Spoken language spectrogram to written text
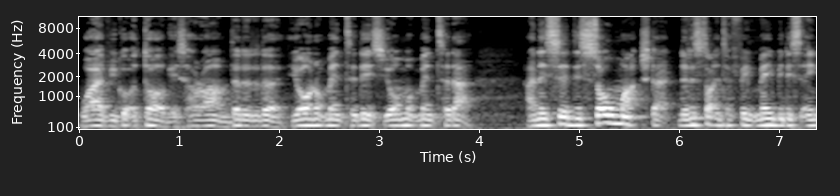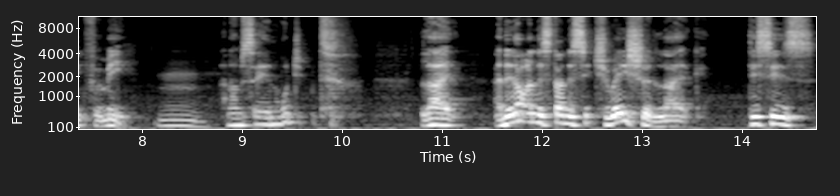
Why have you got a dog? It's haram. Da da da da. You're not meant to this. You're not meant to that. And they said there's so much that they're just starting to think maybe this ain't for me. Mm. And I'm saying, would You, like, and they don't understand the situation. Like, this is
